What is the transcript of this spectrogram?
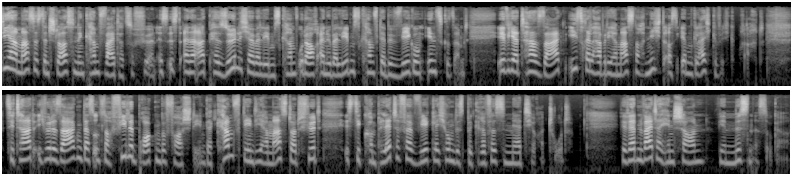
Die Hamas ist entschlossen, den Kampf weiterzuführen. Es ist eine Art persönlicher Überlebenskampf oder auch ein Überlebenskampf der Bewegung insgesamt. Eviatar sagt, Israel habe die Hamas noch nicht aus ihrem Gleichgewicht gebracht. Zitat, ich würde sagen, dass uns noch viele Brocken bevorstehen. Der Kampf, den die Hamas dort führt, ist die komplette Verwirklichung des Begriffes Märtyrertod. Wir werden weiter hinschauen, wir müssen es sogar.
